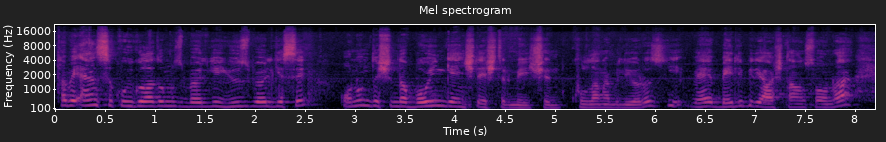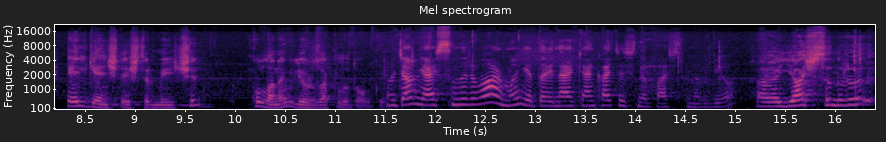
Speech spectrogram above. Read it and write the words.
Tabii en sık uyguladığımız bölge yüz bölgesi. Onun dışında boyun gençleştirme için kullanabiliyoruz ve belli bir yaştan sonra el gençleştirme için kullanabiliyoruz akıllı dolguyu. Hocam yaş sınırı var mı ya da en erken kaç yaşında başlanabiliyor? Ee, Yaş sınırı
